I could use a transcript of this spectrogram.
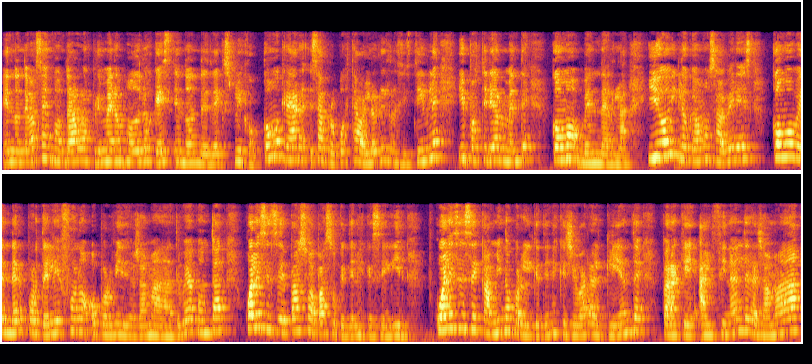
en donde vas a encontrar los primeros módulos, que es en donde te explico cómo crear esa propuesta de valor irresistible posteriormente cómo venderla. Y hoy lo que vamos a ver es cómo vender por teléfono o por videollamada. Te voy a contar cuál es ese paso a paso que tienes que seguir, ¿Cuál es ese camino por el que tienes que llevar al cliente para que al final de la llamada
